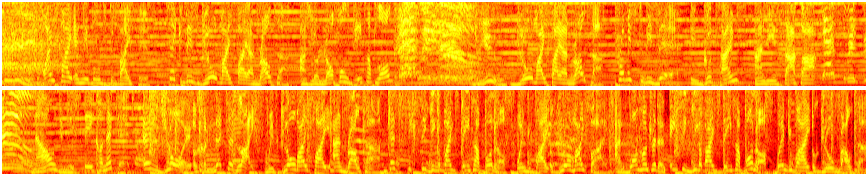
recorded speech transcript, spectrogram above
Do you, Wi-Fi enabled devices, take this Glo MiFi and Router as your lawful data plug? Yes, we do. Do you, Glo MiFi and Router, promise to be there in good times and in Sakpa? Yes, we do. Now you may stay connected. Enjoy a connected life with Glo Wi-Fi and router. Get 60 gigabytes data bonus when you buy a Glo Wi-Fi and 180 gigabytes data bonus when you buy a Glo router.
